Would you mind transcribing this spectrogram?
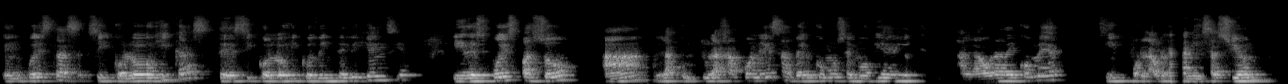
encuestas psicológicas, test psicológicos de inteligencia, y después pasó a la cultura japonesa, ver cómo se movía a la hora de comer, ¿sí? por la organización.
